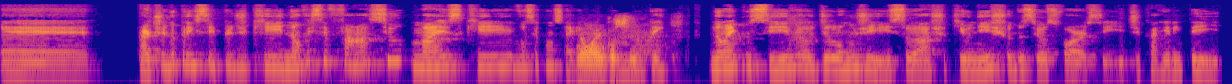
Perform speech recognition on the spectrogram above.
é, partir do princípio de que não vai ser fácil, mas que você consegue. Não é impossível. Não tem, não é impossível, de longe isso. Eu acho que o nicho do Salesforce e de carreira em TI,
